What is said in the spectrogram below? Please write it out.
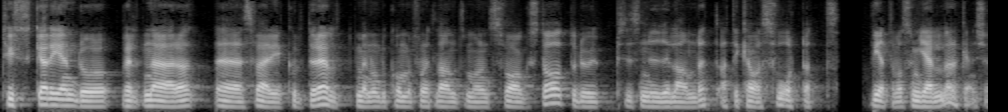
Tyskar är ändå väldigt nära eh, Sverige kulturellt men om du kommer från ett land som har en svag stat och du är precis ny i landet att det kan vara svårt att veta vad som gäller kanske.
